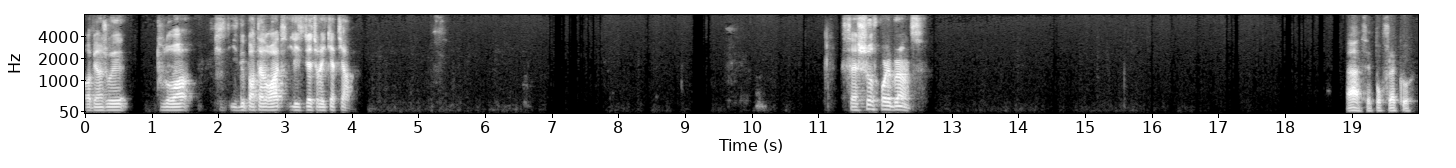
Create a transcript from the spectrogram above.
Oh, bien joué. Tout droit. Il se déporte à droite. Il est déjà sur les 4 yards. Ça chauffe pour les Browns. Ah, c'est pour Flaco.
